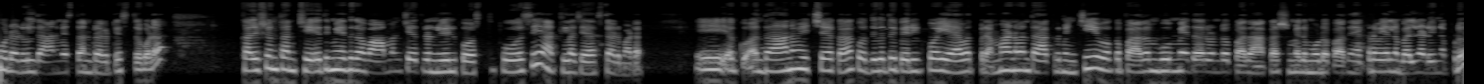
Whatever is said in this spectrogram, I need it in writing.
మూడు అడుగులు దానం ఇస్తాను ప్రకటిస్తూ కూడా కలుషం తన చేతి మీదుగా వామన చేతిలో నీళ్ళు పోస్తూ పోసి అట్లా చేస్తాడనమాట ఈ దానం ఇచ్చాక కొద్ది కొద్దిగా పెరిగిపోయి యావత్ బ్రహ్మాండం ఆక్రమించి ఒక పాదం భూమి మీద రెండో పాదం ఆకాశం మీద మూడో పాదం ఎక్కడ వేయాలని బలిని అడిగినప్పుడు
